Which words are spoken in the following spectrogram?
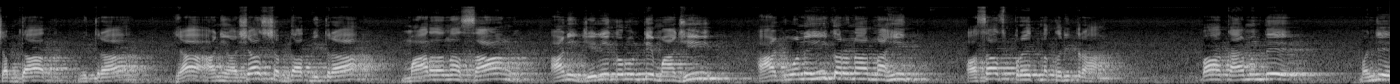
शब्दात मित्रा ह्या आणि अशाच शब्दात मित्रा महाराजांना सांग आणि जेणेकरून ते माझी आठवणही करणार नाहीत. असाच प्रयत्न करीत राहा. पहा काय म्हणते? म्हणजे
